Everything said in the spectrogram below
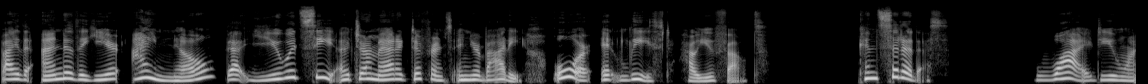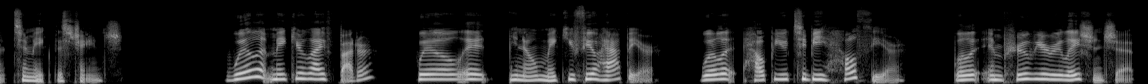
by the end of the year, I know that you would see a dramatic difference in your body, or at least how you felt. Consider this. Why do you want to make this change? Will it make your life better? Will it, you know, make you feel happier? Will it help you to be healthier? Will it improve your relationship?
